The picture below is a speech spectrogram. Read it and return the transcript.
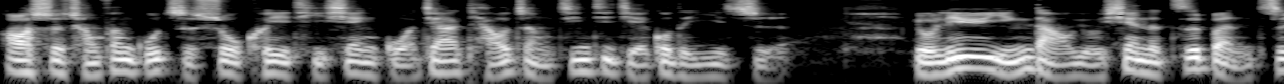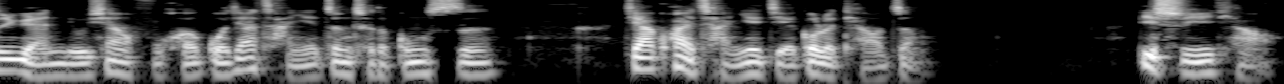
二是成分股指数可以体现国家调整经济结构的意志，有利于引导有限的资本资源流向符合国家产业政策的公司。加快产业结构的调整。第十一条，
